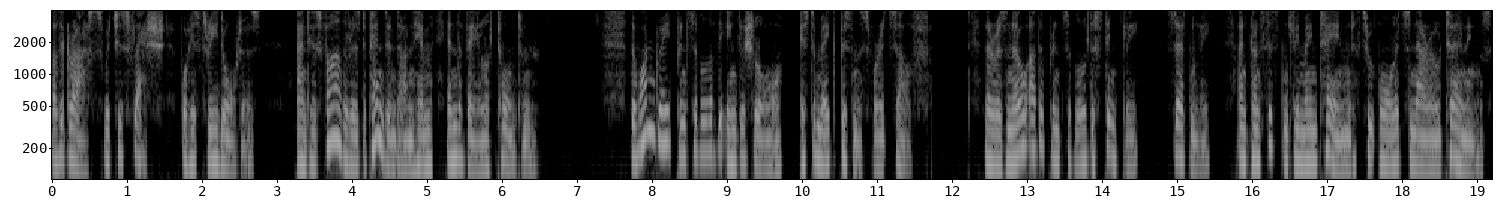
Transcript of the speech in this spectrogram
of the grass which is flesh for his three daughters, and his father is dependent on him in the Vale of Taunton. The one great principle of the English law is to make business for itself. There is no other principle distinctly, certainly, and consistently maintained through all its narrow turnings.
